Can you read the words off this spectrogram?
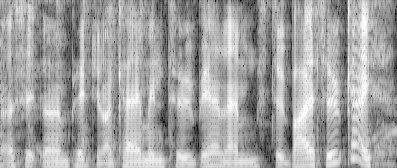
a um, pigeon. I came into B&M's to buy a suitcase.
